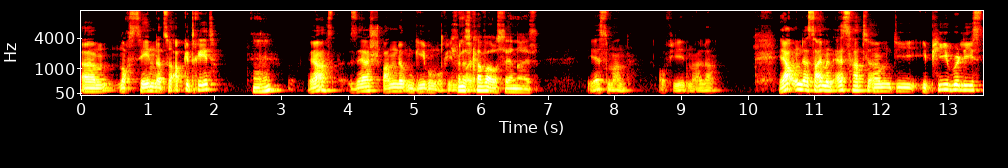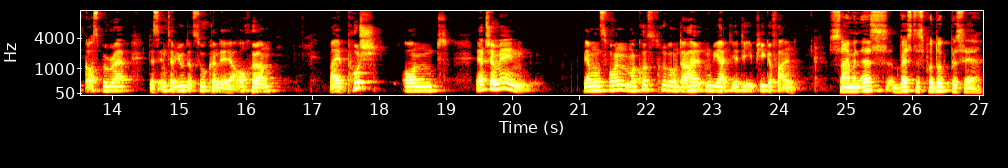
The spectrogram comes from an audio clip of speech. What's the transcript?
ähm, noch Szenen dazu abgedreht. Ja, sehr spannende Umgebung auf jeden Ich finde Fall. das Cover auch sehr nice. Yes, Mann. Auf jeden, Alter. Ja, und der Simon S. hat ähm, die EP released, Gospel Rap. Das Interview dazu könnt ihr ja auch hören. Bei Push. Und ja, Jermaine, wir haben uns vorhin mal kurz drüber unterhalten. Wie hat dir die EP gefallen? Simon S., bestes Produkt bisher.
